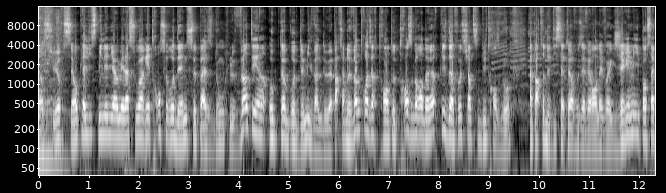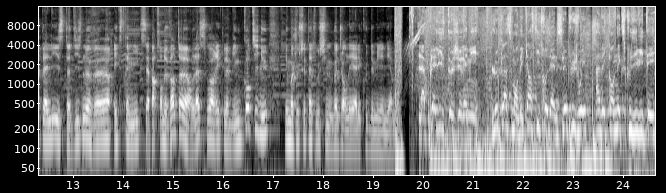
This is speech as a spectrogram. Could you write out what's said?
Bien sûr, c'est en playlist Millennium et la soirée Trans Euroden se passe donc le 21 octobre 2022 à partir de 23h30 au Transborder. Plus d'infos sur le site du Transbo. À partir de 17h, vous avez rendez-vous avec Jérémy pour sa playlist 19h Extremix. Et à partir de 20h, la soirée clubbing continue. Et moi, je vous souhaite à tous une bonne journée à l'écoute de Millennium. La playlist de Jérémy, le classement des 15 titres dance les plus joués avec en exclusivité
